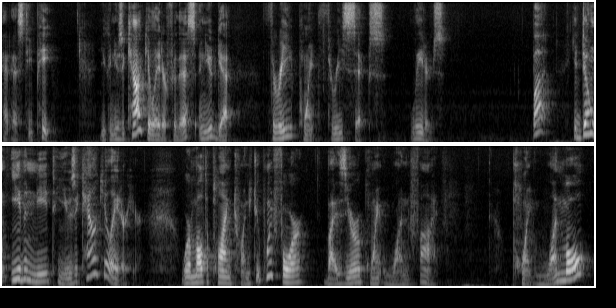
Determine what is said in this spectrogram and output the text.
at STP. You can use a calculator for this and you'd get 3.36 liters. But you don't even need to use a calculator here. We're multiplying 22.4 by 0.15. 0.1 mole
